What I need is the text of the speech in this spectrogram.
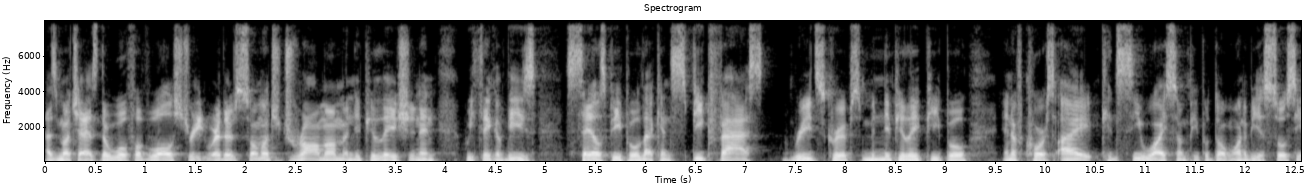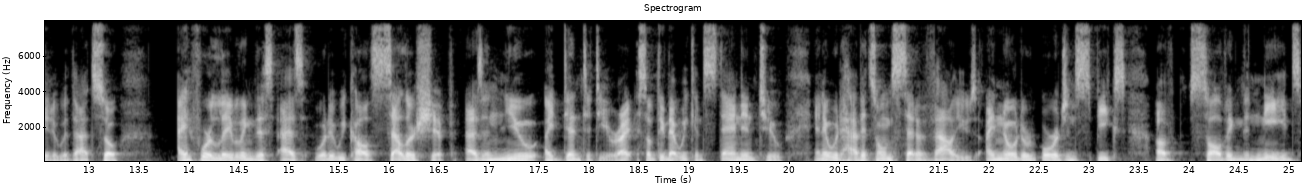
as much as The Wolf of Wall Street, where there's so much drama, manipulation, and we think of these salespeople that can speak fast, read scripts, manipulate people. And of course, I can see why some people don't want to be associated with that. So, if we're labeling this as what do we call sellership as a new identity, right? Something that we can stand into and it would have its own set of values. I know the origin speaks of solving the needs,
